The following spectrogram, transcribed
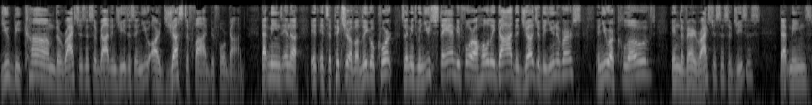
you become the righteousness of God in Jesus and you are justified before God. That means in a, it, it's a picture of a legal court. So that means when you stand before a holy God, the judge of the universe, and you are clothed in the very righteousness of Jesus, that means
